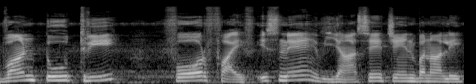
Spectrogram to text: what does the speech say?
one two three four five. इसने यहाँ से चेन बना ली।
